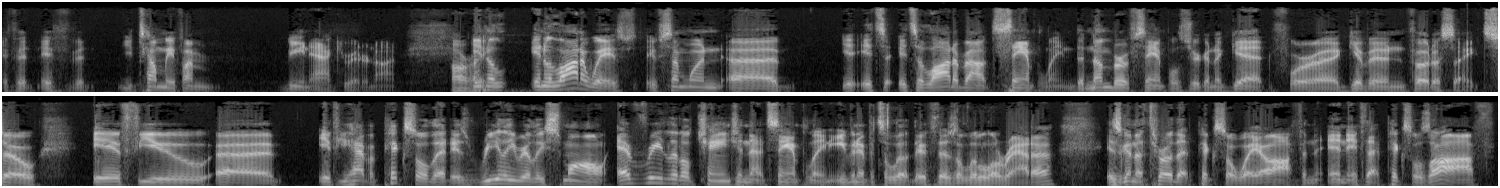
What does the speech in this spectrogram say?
if it if it you tell me if I'm being accurate or not. All right. In a in a lot of ways, if someone uh, it, it's it's a lot about sampling, the number of samples you're going to get for a given photo site. So if you uh, if you have a pixel that is really really small, every little change in that sampling, even if it's a little, if there's a little errata, is going to throw that pixel way off. And and if that pixel's off,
